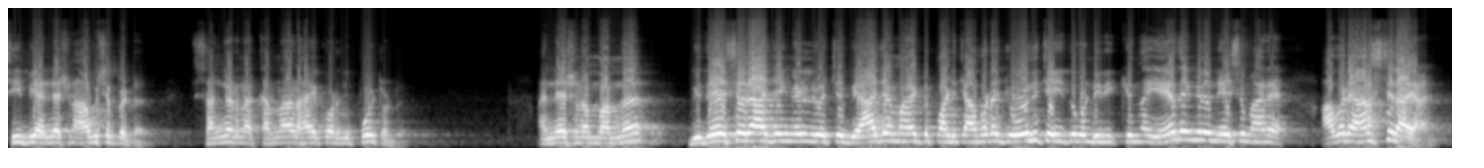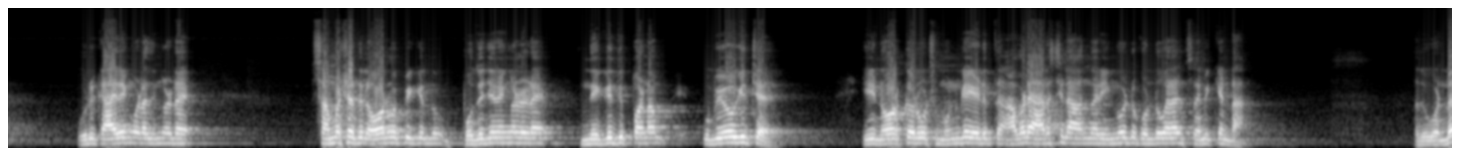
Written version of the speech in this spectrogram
സി ബി അന്വേഷണം ആവശ്യപ്പെട്ട് സംഘടന കർണാടക ഹൈക്കോടതി പോയിട്ടുണ്ട്. അന്വേഷണം വന്ന് വിദേശ രാജ്യങ്ങളിൽ വെച്ച് വ്യാജമായിട്ട് പഠിച്ച് അവിടെ ജോലി ചെയ്തുകൊണ്ടിരിക്കുന്ന ഏതെങ്കിലും നേഴ്സുമാരെ അവിടെ അറസ്റ്റിലായാൽ ഒരു കാര്യം കൂടെ നിങ്ങളുടെ സമക്ഷത്തിൽ ഓർമ്മിപ്പിക്കുന്നു. പൊതുജനങ്ങളുടെ നികുതി പണം ഉപയോഗിച്ച് ഈ നോർക്ക റൂട്ട്സ് മുൻകൈ എടുത്ത് അവിടെ അറസ്റ്റിലാകുന്നവരെ ഇങ്ങോട്ട് കൊണ്ടുവരാൻ ശ്രമിക്കേണ്ട. അതുകൊണ്ട്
